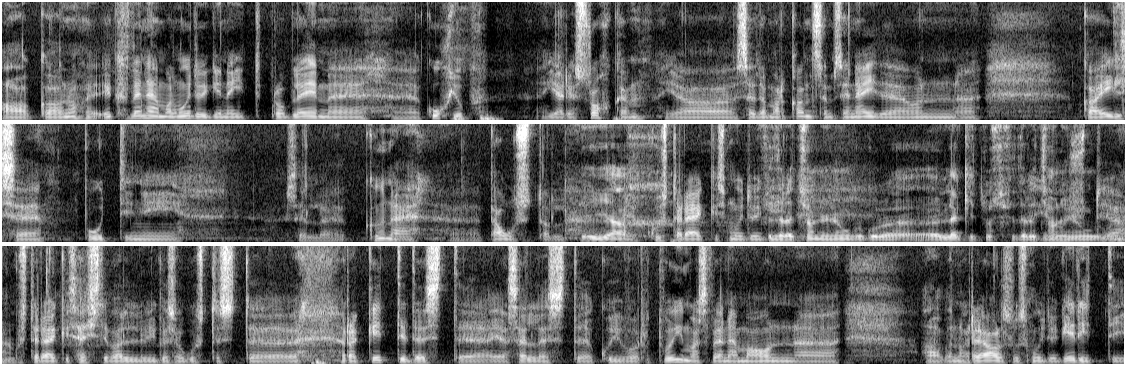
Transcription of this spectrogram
aga noh, eks Venemaal muidugi neid probleeme kuhjub järjest rohkem ja seda markantsem see näide on ka eilse Putini selle kõne äh, taustal, kus ta rääkis muidugi. föderatsiooni nõukogule, läkitus föderatsiooni nõukogule. kus ta rääkis hästi palju igasugustest äh, rakettidest ja sellest, kuivõrd võimas Venemaa on. Äh, aga noh, reaalsus muidugi eriti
